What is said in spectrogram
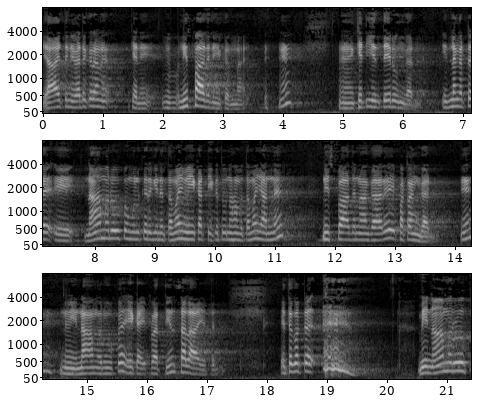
යායතන වැඩ කරන්න කැනෙ නිස්පාදනය කරනයි. කෙටියෙන් තේරුම් ගන්න. ඉල්ළඟට ඒ නාමරූප මුල්කරගෙන තමයි මේකට එකතුන හම තම යන්න නිස්පාදනාගාරය පටන්ගන්න. නේ නාමරූප ඒකයි ප්‍රත්තියෙන් සලායතන. එතකොට මේ නාමරූප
